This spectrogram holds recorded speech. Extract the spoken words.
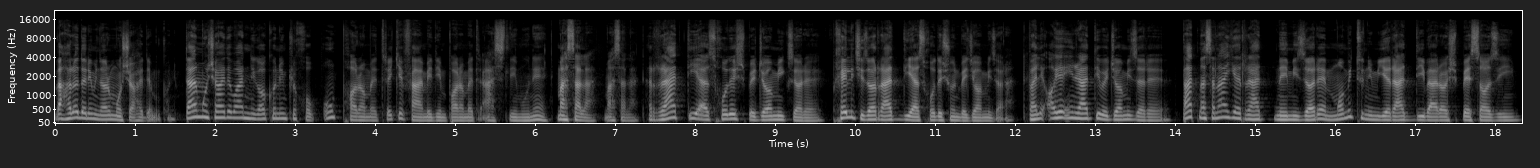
و حالا داریم اینا رو مشاهده می‌کنیم. در مشاهده باید نگاه کنیم که خب اون پارامتره که فهمیدیم پارامتر اصلیمونه مثلا مثلا ردی از خودش به جا می‌گذاره. خیلی چیزا ردی از خودشون به جا می‌ذارن. ولی آیا این ردی به جا می‌ذاره؟ بعد مثلا اگه رد نمی‌ذاره ما می‌تونیم یه ردی براش بسازیم؟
